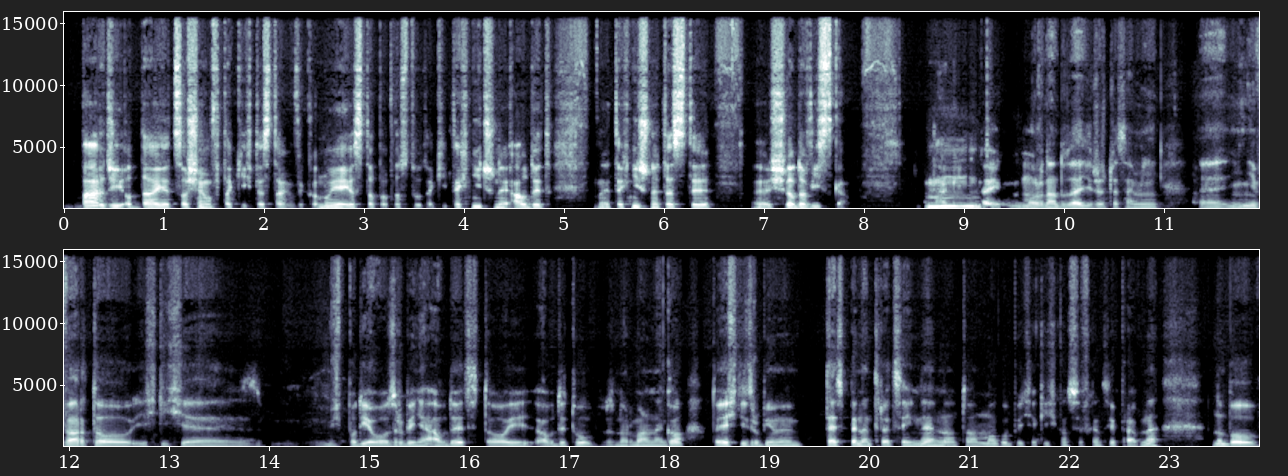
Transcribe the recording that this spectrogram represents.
bardziej oddaje, co się w takich testach wykonuje. Jest to po prostu taki techniczny audyt, techniczne testy środowiska. Tak, mm. można dodać, że czasami nie warto, jeśli się podjęło zrobienia audyt, to audytu normalnego, to jeśli zrobimy test penetracyjny, no to mogą być jakieś konsekwencje prawne, no bo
